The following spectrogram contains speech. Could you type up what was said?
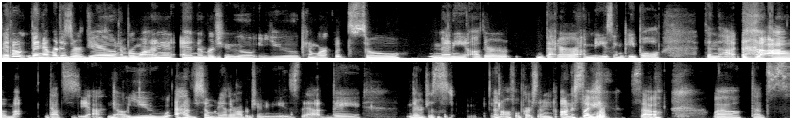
they don't they never deserved you number one and number two you can work with so many other better amazing people than that um that's yeah no you have so many other opportunities that they they're just an awful person honestly. So wow that's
